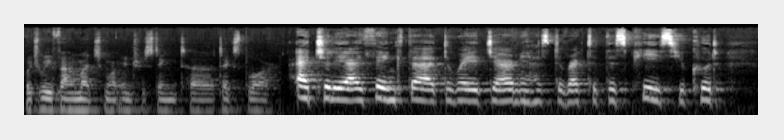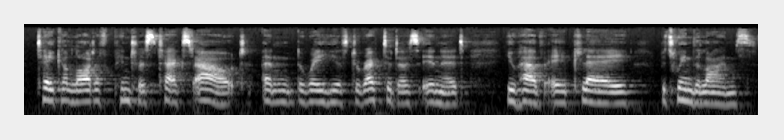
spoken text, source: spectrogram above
which we found much more interesting to, to explore. Actually, I think that the way Jeremy has directed this piece, you could take a lot of Pinter's text out, and the way he has directed us in it, you have a play between the lines.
